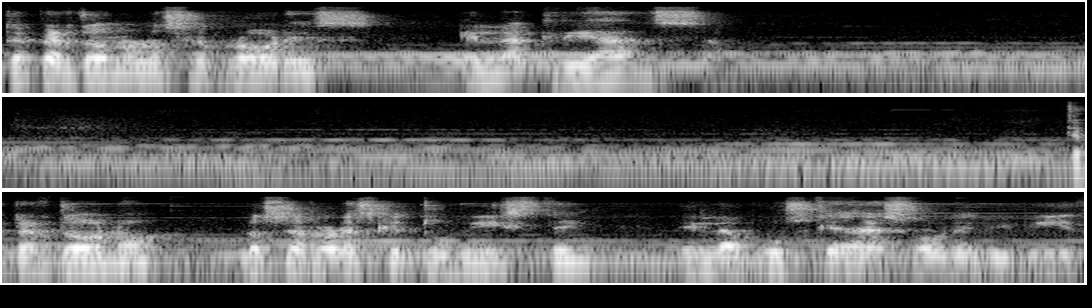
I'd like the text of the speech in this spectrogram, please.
Te perdono los errores en la crianza. Te perdono los errores que tuviste en la búsqueda de sobrevivir.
